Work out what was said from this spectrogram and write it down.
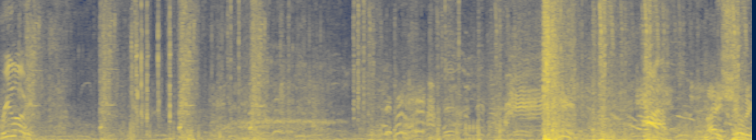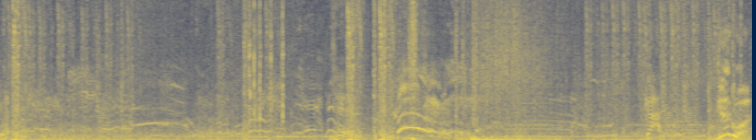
Reloading. Nice shooting. Yeah. Got it. Good one.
